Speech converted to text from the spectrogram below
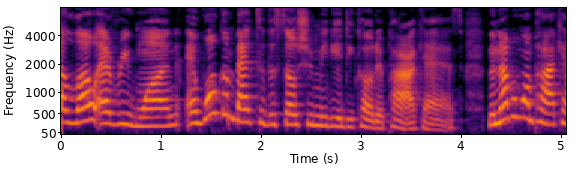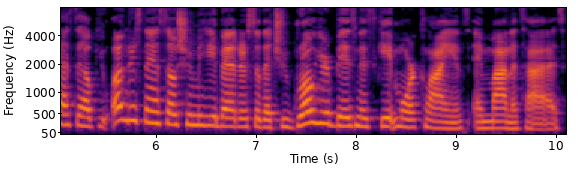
Hello, everyone, and welcome back to the Social Media Decoded podcast, the number one podcast to help you understand social media better so that you grow your business, get more clients, and monetize.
